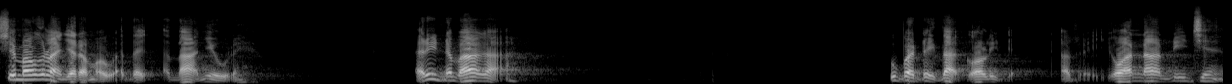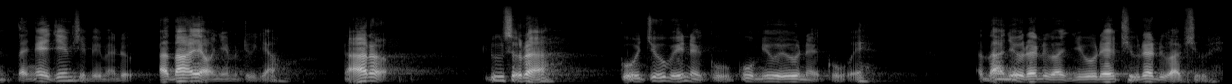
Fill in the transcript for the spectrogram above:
ရှင်မောက္ကလန်ကြတော့မဟုတ်အသက်အသားညို့တယ်အဲ့ဒီနှစ်ပါးကဥပတိတ်တကောလိတအဲ့ဒါယောဟနာတိချင်းတငယ်ချင်းဖြစ်ပေမဲ့လို့အသားရောင်ချင်းမတူကြဘူးဒါကတော့လူဆိုတာကိုကျိုးပေးနဲ့ကိုကိုမျိုးရိုးနဲ့ကိုပဲ အသားညိုတဲ့လူကညိုတယ်ဖြူတဲ့လူကဖြူတယ်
